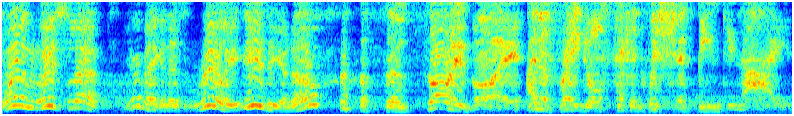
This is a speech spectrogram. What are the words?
One wish left. You're making this really easy, you know? so sorry, boy. I'm afraid your second wish has been denied.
